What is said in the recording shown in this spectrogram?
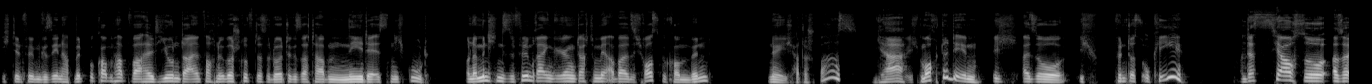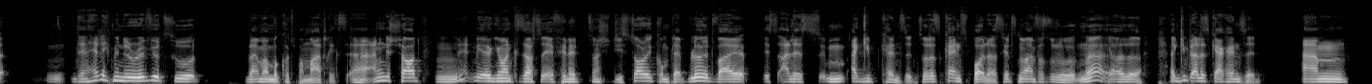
ich den Film gesehen habe, mitbekommen habe, war halt hier und da einfach eine Überschrift, dass die Leute gesagt haben, nee, der ist nicht gut. Und dann bin ich in diesen Film reingegangen, dachte mir aber, als ich rausgekommen bin, nee, ich hatte Spaß. Ja. Ich mochte den. Ich, also, ich finde das okay. Und das ist ja auch so, also, dann hätte ich mir eine Review zu, bleiben wir mal kurz bei Matrix, äh, angeschaut. Mhm. Dann hätte mir irgendjemand gesagt, so, er findet zum Beispiel die Story komplett blöd, weil ist alles, ergibt keinen Sinn. So, das ist kein Spoiler, das ist jetzt nur einfach so, ne? Ja. Also, ergibt alles gar keinen Sinn. Ähm,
